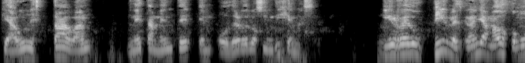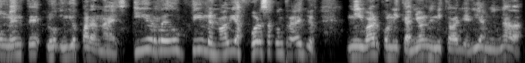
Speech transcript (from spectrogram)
que aún estaban netamente en poder de los indígenas. Mm. Irreductibles, eran llamados comúnmente los indios paranaes. Irreductibles, no había fuerza contra ellos, ni barcos, ni cañones, ni caballería, ni nada.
